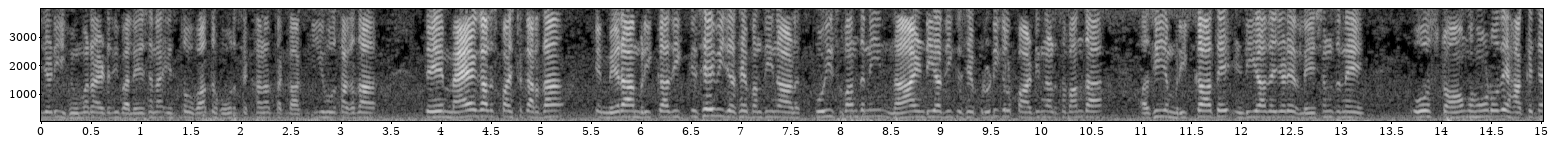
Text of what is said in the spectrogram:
ਜਿਹੜੀ ਹਿਊਮਨ ਰਾਈਟ ਦੀ ਵਾਇਲੇਸ਼ਨ ਆ, ਇਸ ਤੋਂ ਵੱਧ ਹੋਰ ਸਿੱਖਾਂ ਨਾਲ ਧੱਕਾ ਕੀ ਹੋ ਸਕਦਾ? ਤੇ ਮੈਂ ਇਹ ਗੱਲ ਸਪਸ਼ਟ ਕਰਦਾ ਕਿ ਮੇਰਾ ਅਮਰੀਕਾ ਦੀ ਕਿਸੇ ਵੀ ਜਥੇਬੰਦੀ ਨਾਲ ਕੋਈ ਸਬੰਧ ਨਹੀਂ, ਨਾ ਇੰਡੀਆ ਦੀ ਕਿਸੇ ਪੋਲੀਟੀਕਲ ਪਾਰਟੀ ਨਾਲ ਸਬੰਧ ਆ। ਅਸੀਂ ਅਮਰੀਕਾ ਤੇ ਇੰਡੀਆ ਦੇ ਜਿਹੜੇ ਰਿਲੇਸ਼ਨਸ ਨੇ ਉਹ ਸਟਰੋਂਗ ਹੋਣ ਉਹਦੇ ਹੱਕ 'ਚ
